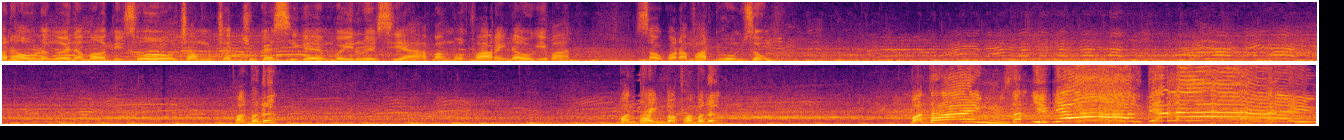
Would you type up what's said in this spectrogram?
Văn Hậu là người đã mở tỷ số trong trận chung kết SEA Games với Indonesia bằng một pha đánh đầu ghi bàn sau quả đá phạt của Hùng Dũng. Phan Văn Đức Văn Thành và Phan Văn Đức Văn Thành, rất nhịp nhàng, tiến lên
